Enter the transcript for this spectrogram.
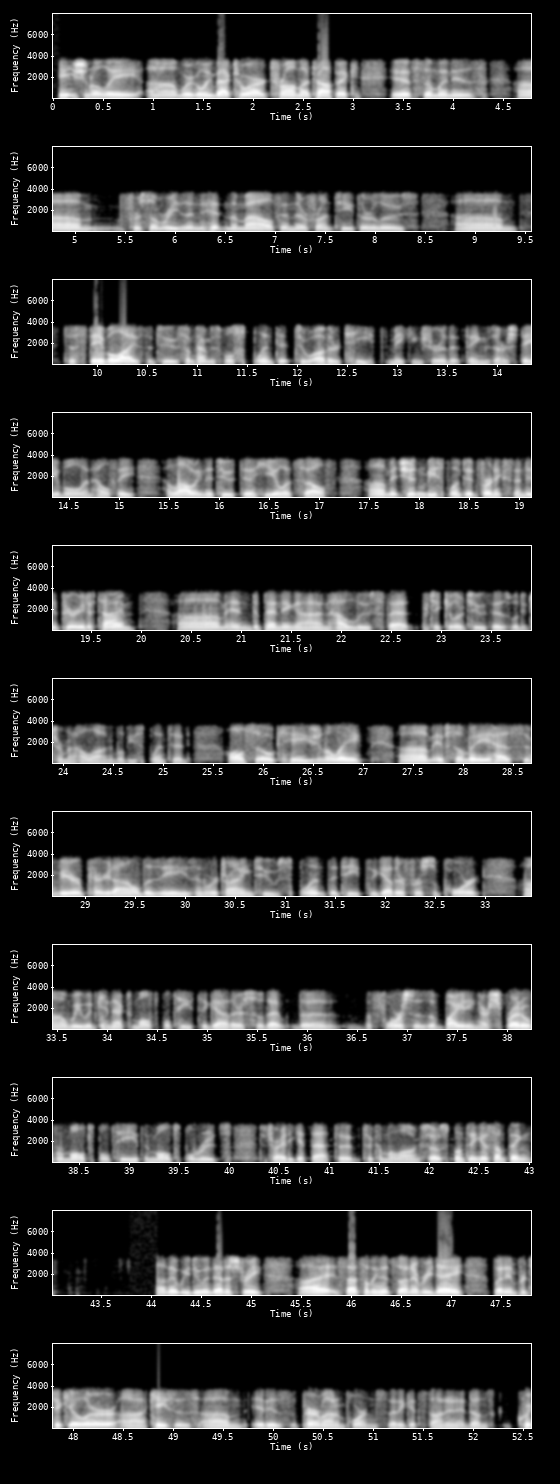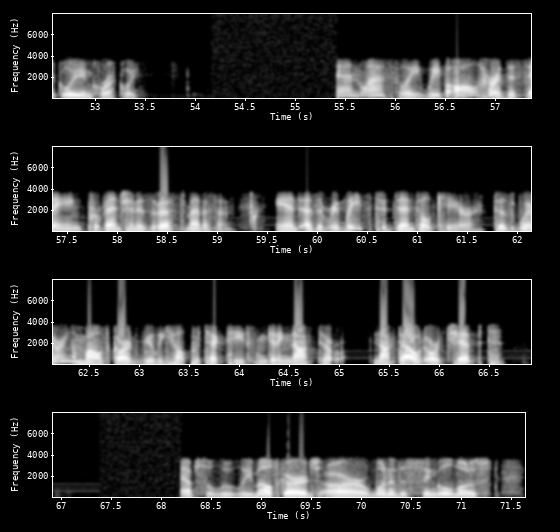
Occasionally, um, we're going back to our trauma topic. If someone is, um, for some reason, hit in the mouth and their front teeth are loose, um, to stabilize the tooth, sometimes we'll splint it to other teeth, making sure that things are stable and healthy, allowing the tooth to heal itself. Um, it shouldn't be splinted for an extended period of time um, and depending on how loose that particular tooth is will determine how long it'll be splinted. Also, occasionally, um, if somebody has severe periodontal disease and we're trying to splint the teeth together for support, uh, we would connect multiple teeth together so that the the forces of biting are spread over multiple teeth and multiple roots to try to get that to, to come along. So splinting is something uh, that we do in dentistry. Uh, it's not something that's done every day, but in particular uh, cases, um, it is paramount importance that it gets done and it done quickly and correctly. And lastly, we've all heard the saying, prevention is the best medicine. And as it relates to dental care, does wearing a mouth guard really help protect teeth from getting knocked, knocked out or chipped? Absolutely. Mouth guards are one of the single most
